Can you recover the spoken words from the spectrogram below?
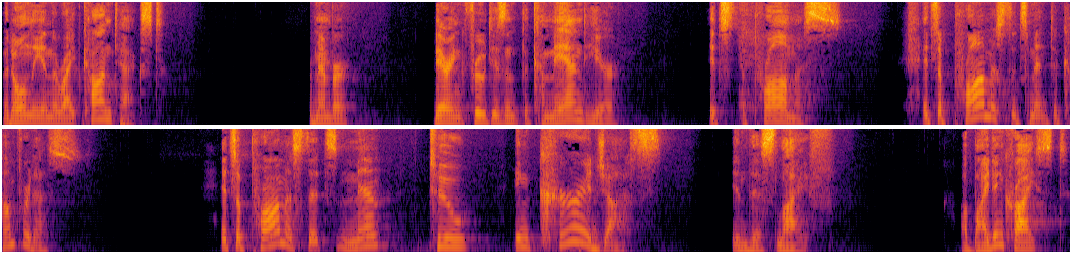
But only in the right context. Remember, bearing fruit isn't the command here, it's the promise. It's a promise that's meant to comfort us. It's a promise that's meant to encourage us in this life. Abide in Christ,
